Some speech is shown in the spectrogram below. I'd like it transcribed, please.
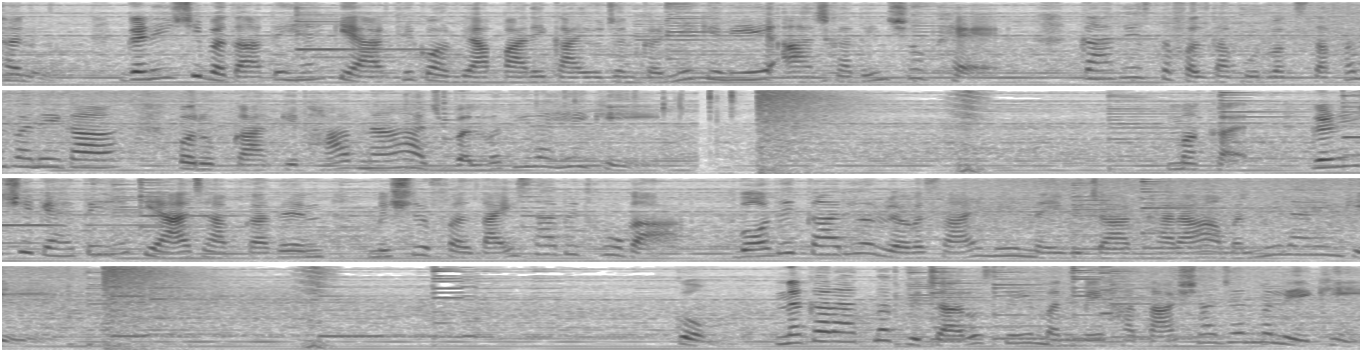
धनु। गणेश जी बताते हैं कि आर्थिक और व्यापारिक आयोजन करने के लिए आज का दिन शुभ है। कार्य सफलतापूर्वक सफल बनेगा परोपकार की भावना आज बलवती रहेगी। मकर। गणेश जी कहते हैं कि आज आपका दिन मिश्र फलदायी साबित होगा। बौद्धिक कार्य और व्यवसाय में नई विचारधारा अमल में लाएँगे। कुंभ, नकारात्मक विचारों से मन में हताशा जन्म लेगी।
